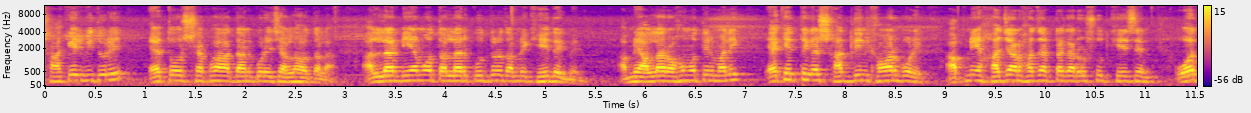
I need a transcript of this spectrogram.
শাকের ভিতরে এত শেফা দান করেছে আল্লাহ তালা আল্লাহর নিয়ামত, আল্লাহর কুদরত আপনি খেয়ে দেখবেন। আপনি আল্লাহ রহমতের মালিক। একের থেকে সাত দিন খাওয়ার পরে আপনি হাজার হাজার টাকার ওষুধ খেয়েছেন, ওর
